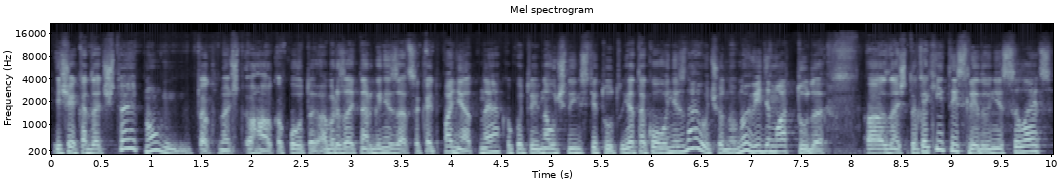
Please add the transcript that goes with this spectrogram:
И человек, когда читает, ну, так, значит, ага, какого-то образовательная организация какая-то понятная, какой-то научный институт. Я такого не знаю ученого, но, видимо, оттуда. А, значит, на какие-то исследования ссылается.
